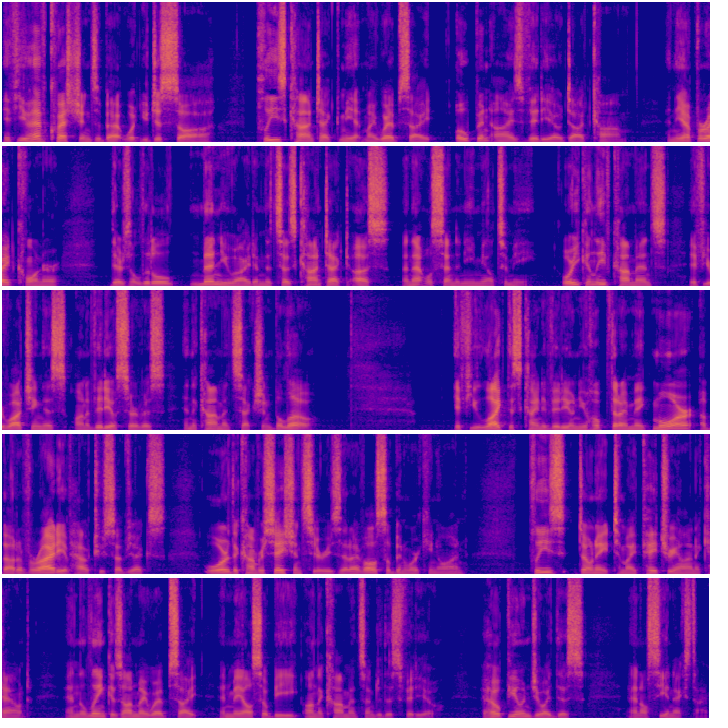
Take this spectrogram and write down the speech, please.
If you have questions about what you just saw, please contact me at my website, openeyesvideo.com. In the upper right corner, there's a little menu item that says Contact Us, and that will send an email to me. Or you can leave comments if you're watching this on a video service in the comments section below. If you like this kind of video and you hope that I make more about a variety of how-to subjects or the conversation series that I've also been working on, please donate to my Patreon account and the link is on my website and may also be on the comments under this video. I hope you enjoyed this and I'll see you next time.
